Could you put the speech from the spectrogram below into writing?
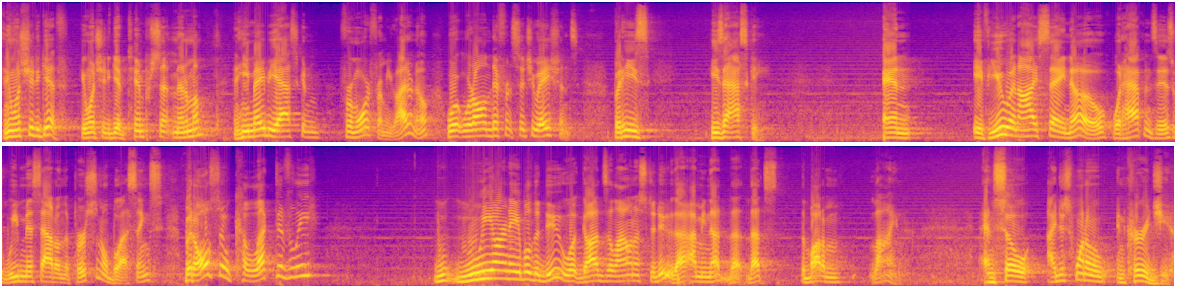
And He wants you to give. He wants you to give 10% minimum, and He may be asking for more from you. I don't know. We're, we're all in different situations. But He's, he's asking. And if you and I say no, what happens is we miss out on the personal blessings, but also collectively, we aren't able to do what God's allowing us to do. That, I mean, that, that, that's the bottom line. And so I just want to encourage you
